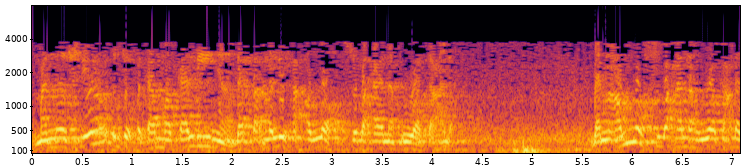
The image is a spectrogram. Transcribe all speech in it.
Manusia untuk pertama kalinya dapat melihat Allah subhanahu wa ta'ala. Dan Allah subhanahu wa ta'ala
